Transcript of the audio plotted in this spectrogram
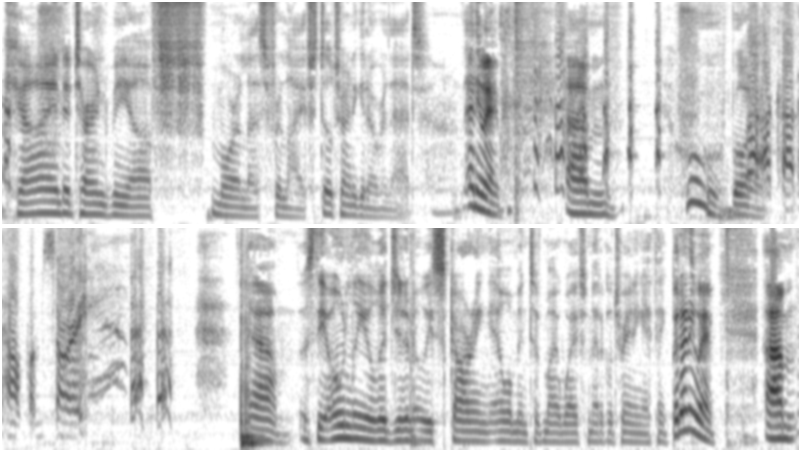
kind of turned me off more or less for life. Still trying to get over that. Anyway, um whew, boy. well, I can't help. I'm sorry. Yeah, it was the only legitimately scarring element of my wife's medical training, I think. But anyway, um,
